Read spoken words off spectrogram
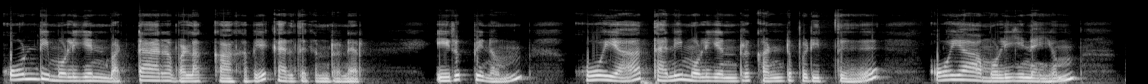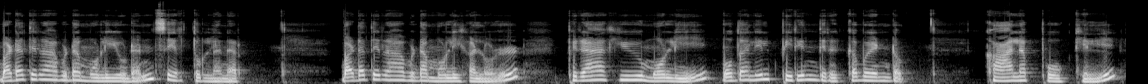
கோண்டி மொழியின் வட்டார வழக்காகவே கருதுகின்றனர். இருப்பினும் கோயா தனி மொழி என்று கண்டுபிடித்து கோயா மொழியினையும் வடதிராவிட மொழியுடன் சேர்த்துள்ளனர். வடதிராவிட மொழிகளுள் பிராகியு மொழி முதலில் பிரிந்திருக்க வேண்டும். காலப்போக்கில்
